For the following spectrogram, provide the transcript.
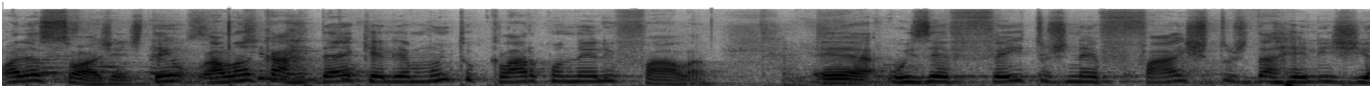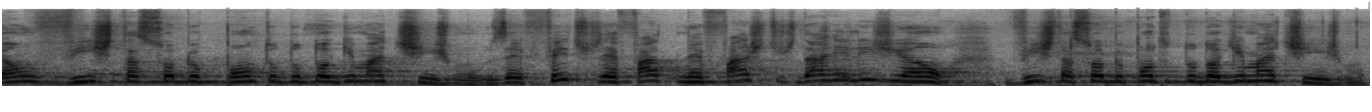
Olha só, gente, tem Allan Kardec, ele é muito claro quando ele fala é, os efeitos nefastos da religião vista sob o ponto do dogmatismo. Os efeitos nefa- nefastos da religião vista sob o ponto do dogmatismo.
